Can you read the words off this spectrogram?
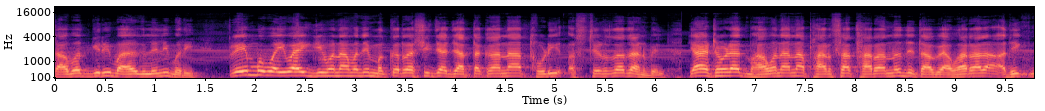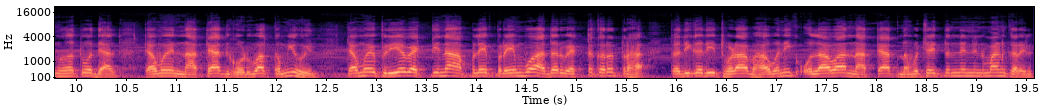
सावधगिरी बाळगलेली बरी. प्रेम व वैवाहिक जीवनामध्ये मकर राशीच्या जातकांना थोडी अस्थिरता जाणवेल. या आठवड्यात भावनांना फारसा थारा न देता व्यवहाराला अधिक महत्त्व द्याल. त्यामुळे नात्यात गोडवा कमी होईल. त्यामुळे प्रिय व्यक्तींना आपले प्रेम व आदर व्यक्त करत राहा. कधीकधी थोडा भावनिक ओलावा नात्यात नवचैतन्य निर्माण करेल.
